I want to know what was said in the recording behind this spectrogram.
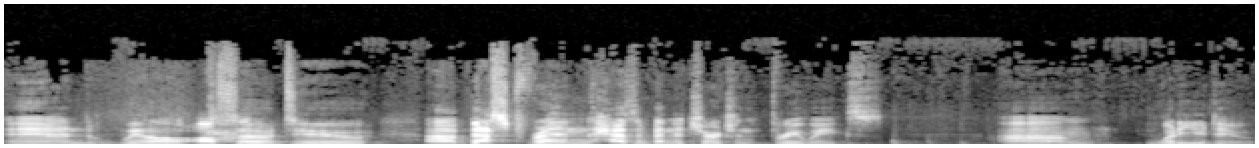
and we'll also do uh, best friend hasn't been to church in three weeks. Um, what do you do?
